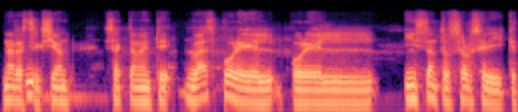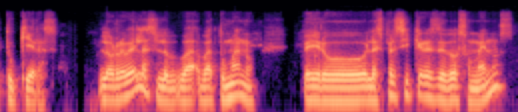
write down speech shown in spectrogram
Una restricción, exactamente. Vas por el, por el Instant of Sorcery que tú quieras. Lo revelas lo va, a tu mano. Pero la Spellseeker es de dos o menos.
